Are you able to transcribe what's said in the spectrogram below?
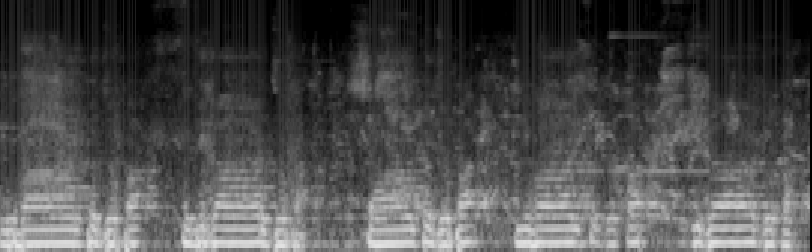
निवांत झोपा. दिगाड झोपा. शांत झोपा. निवांत झोपा. दिगाड झोपा.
